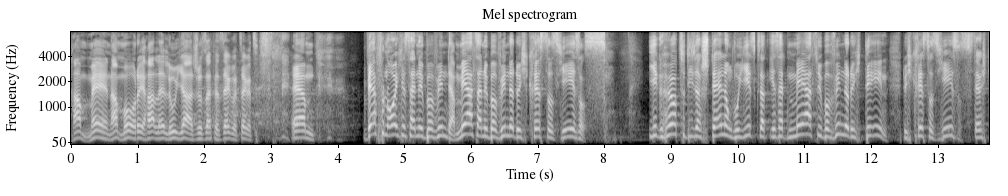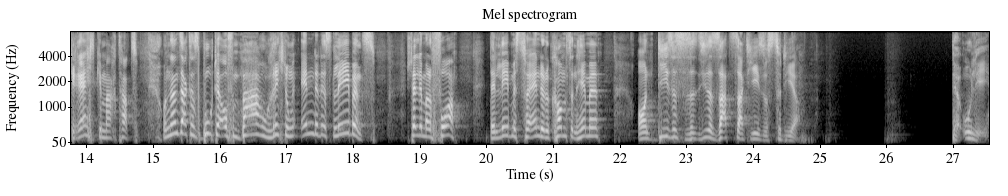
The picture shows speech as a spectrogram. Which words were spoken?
Amen, Amore, Halleluja. Giuseppe, sehr gut, sehr gut. Ähm, wer von euch ist ein Überwinder? Mehr als ein Überwinder durch Christus Jesus. Ihr gehört zu dieser Stellung, wo Jesus gesagt hat, ihr seid mehr als Überwinder durch den, durch Christus Jesus, der euch gerecht gemacht hat. Und dann sagt das Buch der Offenbarung Richtung Ende des Lebens. Stell dir mal vor, dein Leben ist zu Ende, du kommst in den Himmel und dieses, dieser Satz sagt Jesus zu dir. Der Uli,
